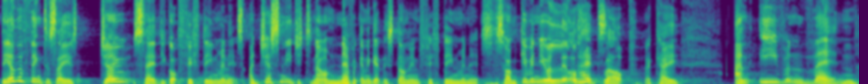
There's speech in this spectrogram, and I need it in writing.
the other thing to say is, Joe said You've got 15 minutes. I just need you to know I'm never going to get this done in 15 minutes. So I'm giving you a little heads up, okay? And even then,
